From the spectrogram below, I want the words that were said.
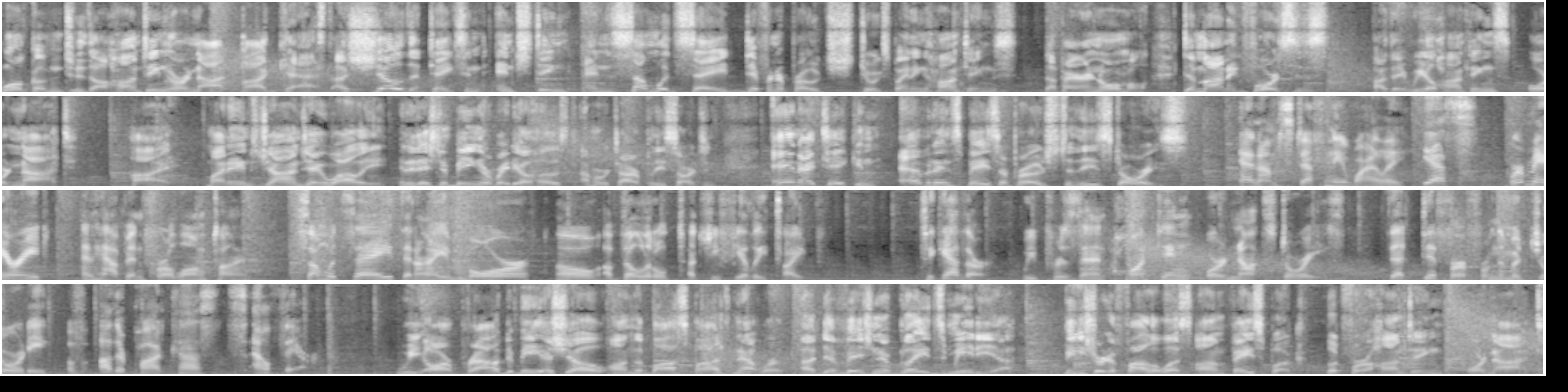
Welcome to the Haunting or Not podcast, a show that takes an interesting and some would say different approach to explaining hauntings, the paranormal, demonic forces. Are they real hauntings or not? Hi, my name's John J. Wiley. In addition to being a radio host, I'm a retired police sergeant, and I take an evidence based approach to these stories. And I'm Stephanie Wiley. Yes, we're married and have been for a long time. Some would say that I am more, oh, of the little touchy feely type. Together, we present haunting or not stories that differ from the majority of other podcasts out there. We are proud to be a show on the Boss Pods Network, a division of Glades Media. Be sure to follow us on Facebook. Look for Haunting or Not.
